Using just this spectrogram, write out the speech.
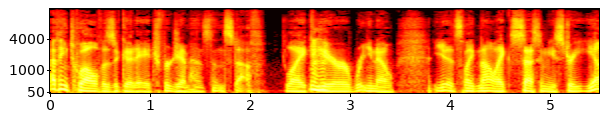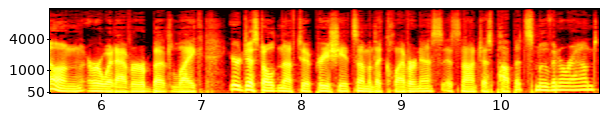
I think twelve is a good age for Jim Henson stuff. Like Mhm. you're, you know, it's like not like Sesame Street young or whatever, but like you're just old enough to appreciate some of the cleverness. It's not just puppets moving around.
